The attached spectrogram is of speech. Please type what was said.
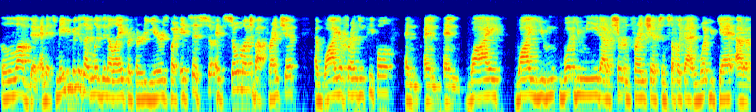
loved it, and it's maybe because I've lived in LA for 30 years, but it's just so, it's so much about friendship and why you're friends with people and and and why why you what you need out of certain friendships and stuff like that, and what you get out of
